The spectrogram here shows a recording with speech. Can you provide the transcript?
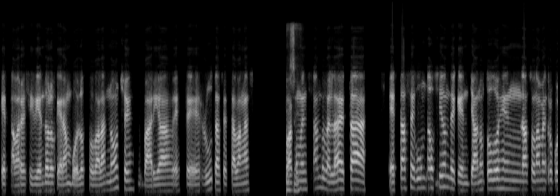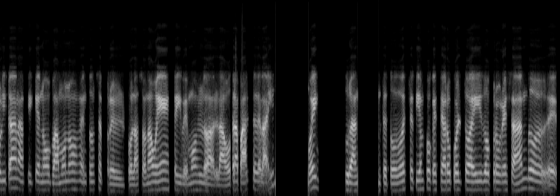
que estaba recibiendo lo que eran vuelos todas las noches, varias este, rutas estaban haciendo, estaba comenzando, ¿verdad? Esta, esta segunda opción de que ya no todo es en la zona metropolitana, así que no, vámonos entonces por el por la zona oeste y vemos la, la otra parte de la isla. Pues, durante todo este tiempo que este aeropuerto ha ido progresando, he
